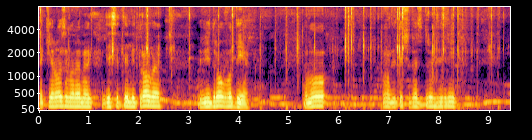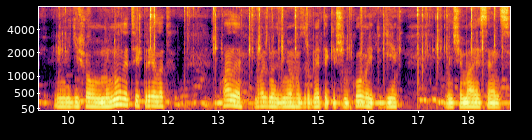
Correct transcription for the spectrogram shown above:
такі розмірами, як 10-літрове відро води. Тому о, 2022 рік він відійшов в минуле цей прилад, але можна з нього зробити кишеньковий, тоді він ще має сенс.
